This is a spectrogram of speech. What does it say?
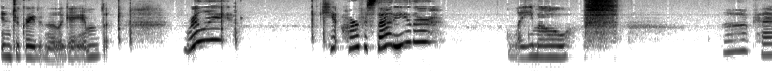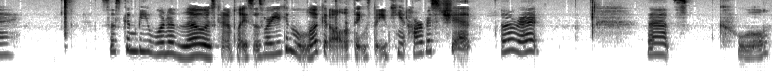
integrated into the game that really can't harvest that either. Lameo. okay. So it's gonna be one of those kind of places where you can look at all the things, but you can't harvest shit. Alright. That's cool.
